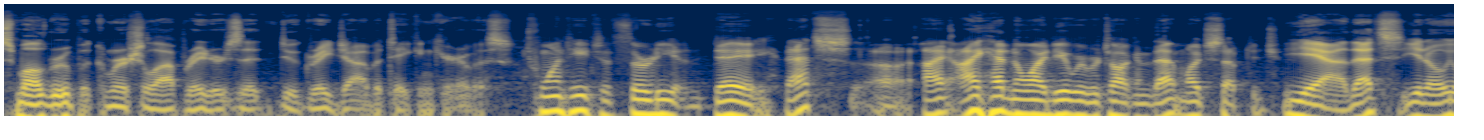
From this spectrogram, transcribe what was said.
small group of commercial operators that do a great job of taking care of us. 20 to 30 a day. That's, uh, I, I had no idea we were talking that much septage. Yeah, that's you know,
